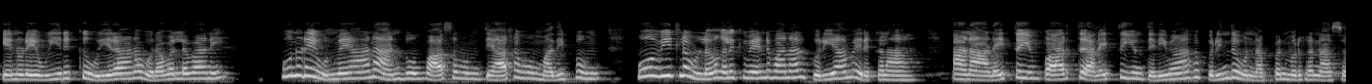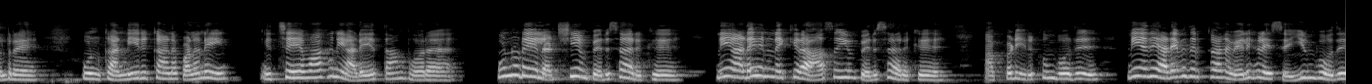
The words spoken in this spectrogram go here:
என்னுடைய உயிருக்கு உயிரான உறவல்லவானே. உன்னுடைய உண்மையான அன்பும் பாசமும் தியாகமும் மதிப்பும் உன் வீட்டில் உள்ளவங்களுக்கு வேண்டுமானால் புரியாம இருக்கலாம். ஆனா அனைத்தையும் பார்த்து அனைத்தையும் தெளிவாக புரிந்த உன் அப்பன் முருகன் நான் சொல்றேன். உன் கண்ணீருக்கான பலனை நிச்சயமாக நீ அடையத்தான் போற. உன்னுடைய லட்சியம் பெருசா இருக்கு. நீ அடைய நினைக்கிற ஆசையும் பெருசா இருக்கு. அப்படி இருக்கும்போது நீ அதை அடைவதற்கான வேலைகளை செய்யும் போது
